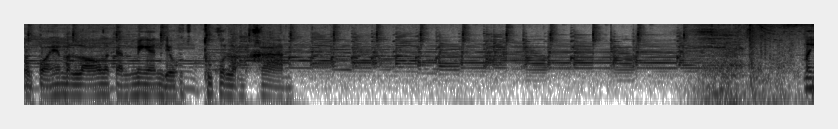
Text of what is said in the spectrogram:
ผมปล่อยให้มันร้องแล้วกันไม่งั้นเดี๋ยวทุกคนลำคาญไม่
